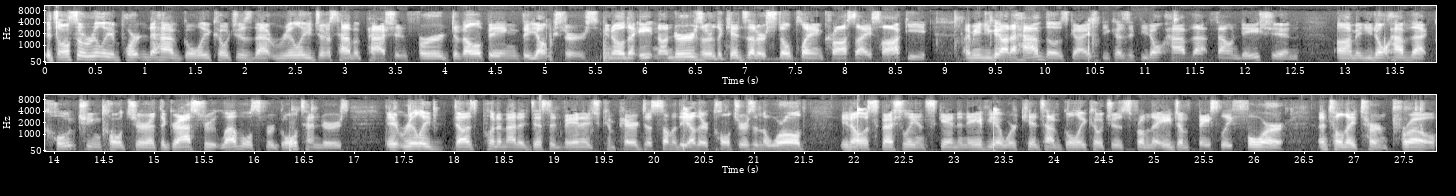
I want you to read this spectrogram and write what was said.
it's also really important to have goalie coaches that really just have a passion for developing the youngsters. You know, the eight and unders or the kids that are still playing cross ice hockey. I mean, you got to have those guys because if you don't have that foundation. Um, and you don't have that coaching culture at the grassroots levels for goaltenders, it really does put them at a disadvantage compared to some of the other cultures in the world, you know, especially in Scandinavia where kids have goalie coaches from the age of basically four until they turn pro.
